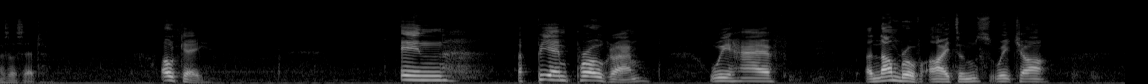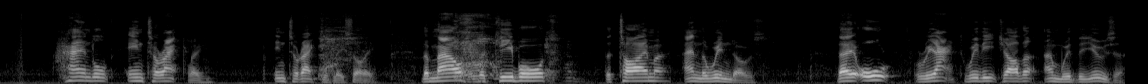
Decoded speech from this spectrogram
As I said. Okay. In a PM program, we have a number of items which are handled interactively, interactively, sorry. The mouse, the keyboard, the timer and the windows. They all react with each other and with the user.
